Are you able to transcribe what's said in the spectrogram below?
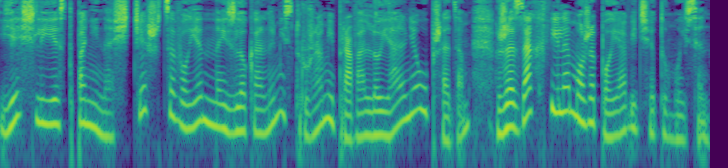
Jeśli jest pani na ścieżce wojennej z lokalnymi stróżami prawa, lojalnie uprzedzam, że za chwilę może pojawić się tu mój syn.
